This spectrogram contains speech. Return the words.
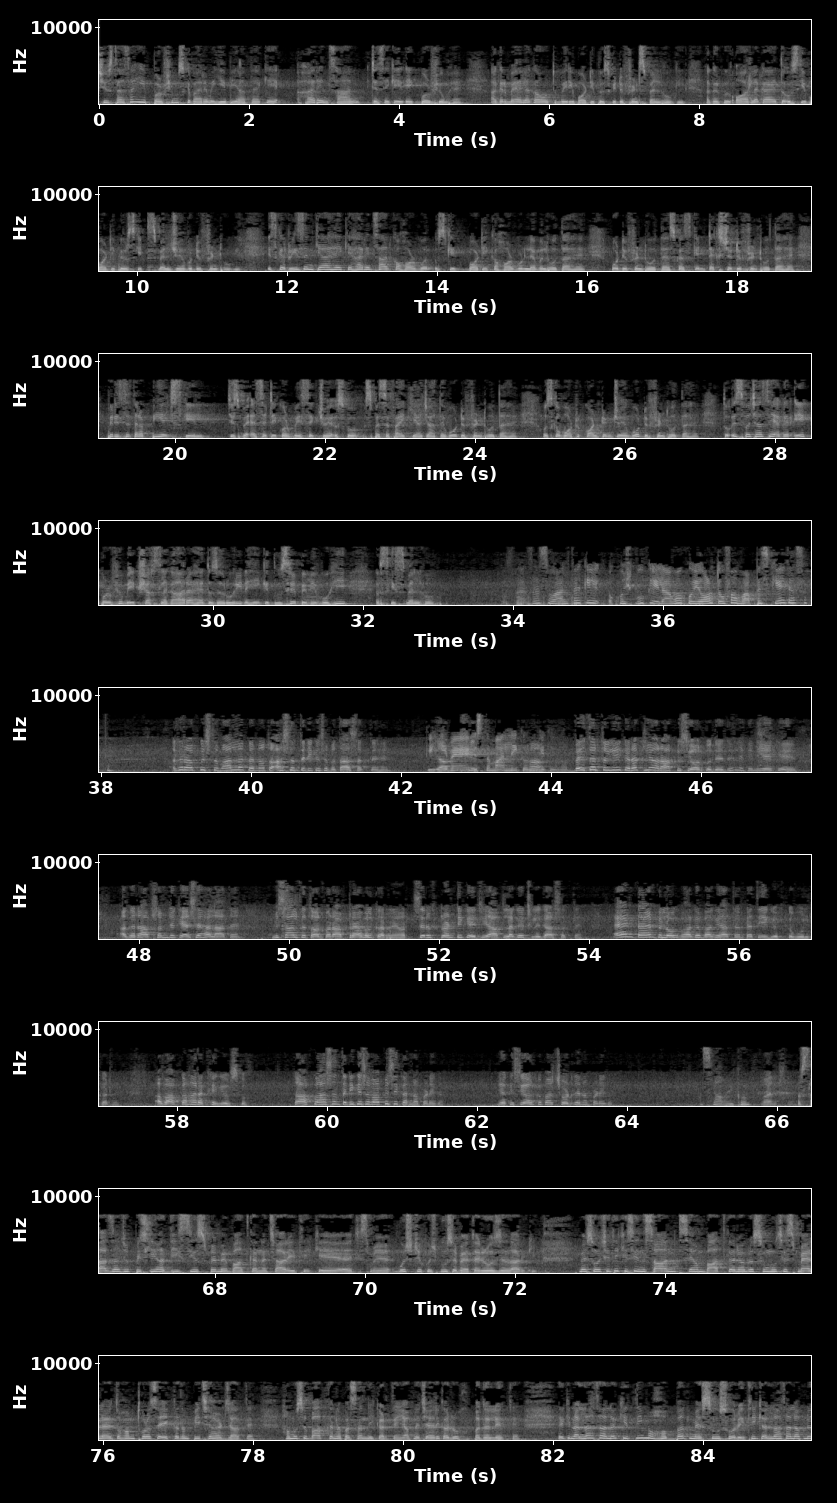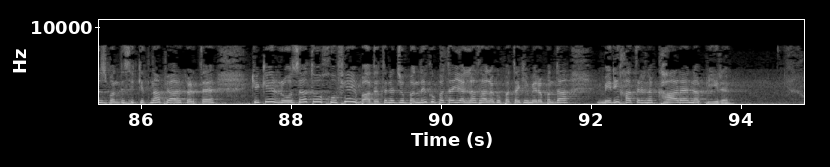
جی استاذہ، یہ پرفیومس کے بارے میں یہ بھی آتا ہے کہ ہر انسان، جیسے کہ ایک پرفیوم ہے، اگر میں لگاؤں تو میری باڈی پہ اس کی ڈفرینٹ اسمیل ہوگی، اگر کوئی اور لگائے تو اس کی باڈی پہ اس کی اسمیل جو ہے وہ ڈفرینٹ ہوگی۔ اس کا ریزن کیا ہے کہ ہر انسان کا ہارمون اس کی باڈی کا ہارمون لیول ہوتا ہے، وہ ڈفرینٹ ہوتا ہے، اس کا اسکن ٹیکسچر ڈفرینٹ ہوتا ہے۔ پھر اسی طرح پی ایچ اسکیل جس میں ایسیٹک اور بیسک جو ہے اس کو اسپیسیفائی کیا جاتا ہے وہ ڈفرینٹ ہوتا ہے۔ اس کا واٹر کانٹینٹ جو ہے وہ ڈفرینٹ ہوتا ہے۔ تو اس وجہ سے اگر ایک پرفیوم ایک شخص لگا رہا ہے تو ضروری نہیں کہ دوسرے پہ بھی وہی اس کی اسمیل ہو۔ سوال تھا کہ خوشبو کے علاوہ کوئی اور تحفہ واپس کیا جا سکتا ہے؟ اگر آپ کو استعمال نہ کرنا تو آسان طریقے سے بتا سکتے ہیں۔ کہ یہ میں استعمال نہیں کروں گی ہاں، بہتر تو یہ کہ رکھ لیں اور آپ کسی اور کو دے دیں لیکن یہ کہ اگر آپ سمجھے کہ ایسے حالات ہیں مثال کے طور پر آپ ٹریول کر رہے ہیں اور صرف ٹوینٹی کے جی آپ لگیج لے جا سکتے ہیں۔ اینڈ ٹائم پہ لوگ بھاگے بھاگے آتے ہیں اور کہتے ہیں یہ گفٹ قبول کر رہے اب آپ کہاں رکھیں گے اس کو؟ تو آپ کو آسان طریقے سے واپس ہی کرنا پڑے گا۔ یا کسی اور کے پاس چھوڑ دینا پڑے گا۔ السلام علیکم۔ استاذہ جو پچھلی حدیث تھی اس پہ میں بات کرنا چاہ رہی تھی کہ جس میں مشک کی خوشبو سے بہتر روزے دار کی۔ میں سوچی تھی کسی انسان سے ہم بات کر رہے ہیں اگر اس کے منہ سے اسمیل آئے تو ہم تھوڑا سا ایک قدم پیچھے ہٹ جاتے ہیں۔ ہم اسے بات کرنا پسند نہیں کرتے ہیں یا اپنے چہرے کا رخ بدل لیتے ہیں۔ لیکن اللہ تعالیٰ کی اتنی محبت محسوس ہو رہی تھی کہ اللہ تعالیٰ اپنے اس بندے سے کتنا پیار کرتا ہے۔ کیونکہ روزہ تو خفیہ عبادت ہے نا جو بندے کو پتا ہے یا اللہ تعالیٰ کو پتا ہے کہ میرا بندہ میری خاطر نہ کھا رہا ہے، نہ پی رہا ہے۔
